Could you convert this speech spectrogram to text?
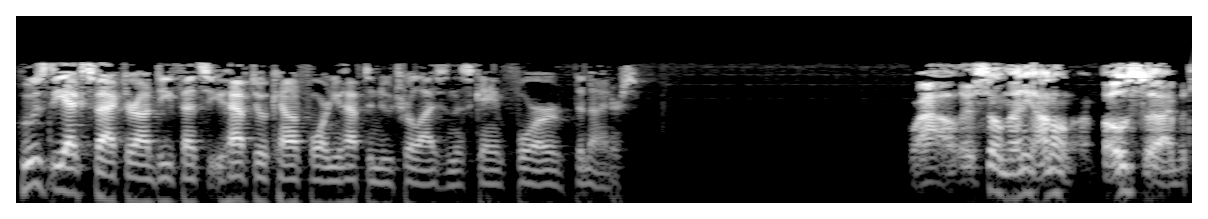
who's the X factor on defense that you have to account for and you have to neutralize in this game for the Niners? Wow, there's so many. I don't know. Bosa, I would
